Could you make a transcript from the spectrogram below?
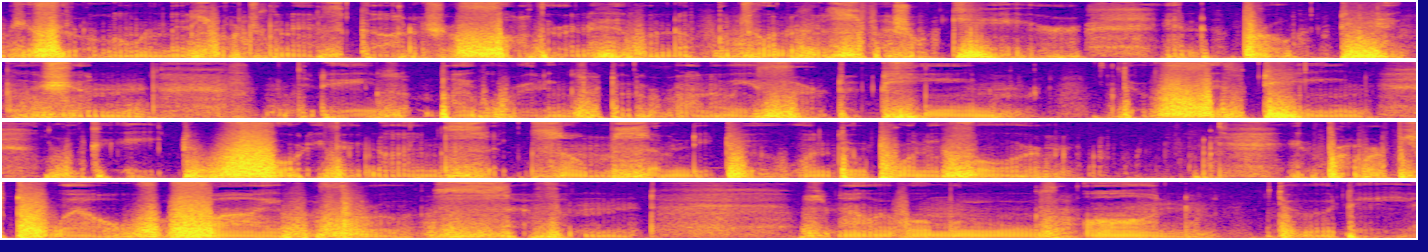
If you feel alone in this world, you can ask God as your Father in heaven to put you under His special care and protection. Today's Bible readings are Deuteronomy 13 through 15, Luke 8, 40 through 9, 6, Psalm 72, 1 through 24 and Proverbs 12, 5 through 7. So now we will move on to day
